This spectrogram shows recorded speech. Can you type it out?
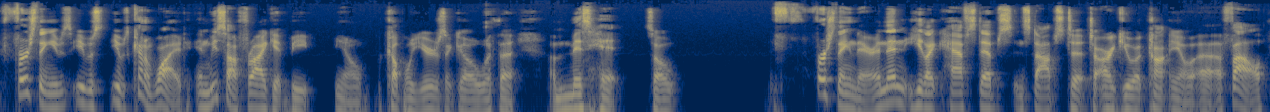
first thing, he was, he was, he was kind of wide, and we saw Frei get beat, you know, a couple years ago with a a miss hit. So first thing there, and then he like half steps and stops to to argue a con, you know a, a foul.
